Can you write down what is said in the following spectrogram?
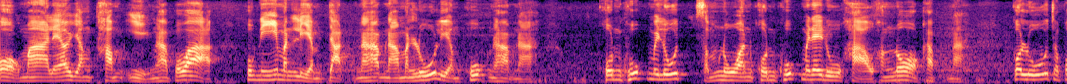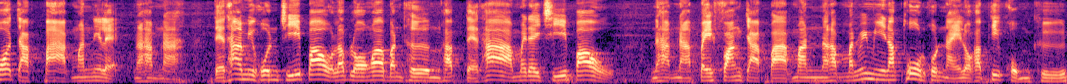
ออกมาแล้วยังทำอีกนะครับ เพราะว่าพวกนี้มันเหลี่ยมจัดนะครับนะมันรู้เหลี่ยมคุกนะครับนะคนคุกไม่รู้สำนวน คนคุกไม่ได้ดูข่าวข้างนอกครับนะก็รู้เฉพาะจากปากมันนี่แหละนะครับนะ แต่ถ้ามีคนชี้เป้ารับรองว่าบันเทิงครับ แต่ถ้าไม่ได้ชี้เป้านะครับนะไปฟังจากปากมันนะครับ มันไม่มีนักโทษคนไหนหรอกครับที่ข่มขืน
